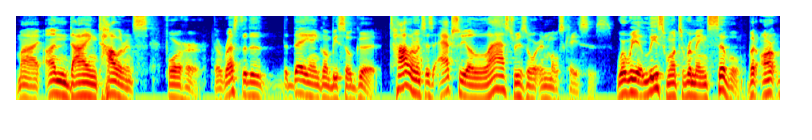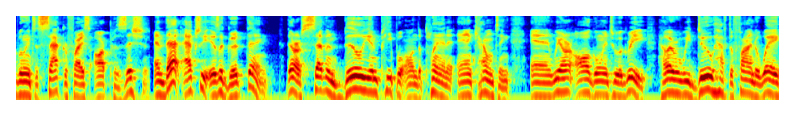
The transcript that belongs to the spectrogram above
my undying tolerance for her. The rest of the the day ain't gonna be so good. Tolerance is actually a last resort in most cases, where we at least want to remain civil, but aren't willing to sacrifice our position. And that actually is a good thing. There are 7 billion people on the planet and counting, and we aren't all going to agree. However, we do have to find a way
